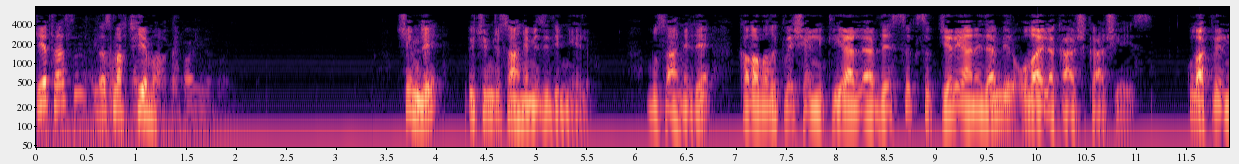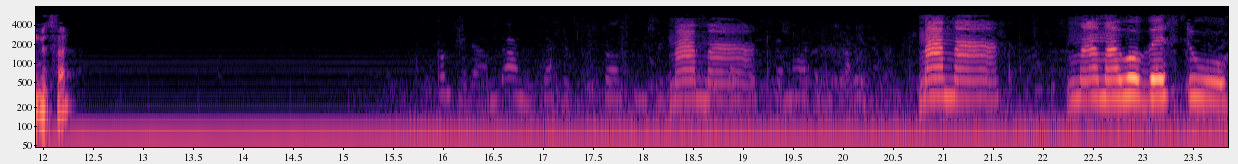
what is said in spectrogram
Vier Tassen? Das macht 4 Mark. Şimdi üçüncü sahnemizi dinleyelim. Bu sahnede kalabalık ve şenlikli yerlerde sık sık cereyan eden bir olayla karşı karşıyayız. Kulak verin lütfen. Mama. Mama. Mama, wo bist du?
